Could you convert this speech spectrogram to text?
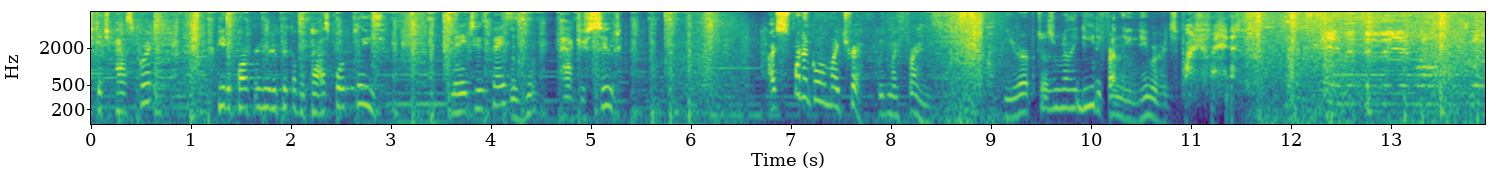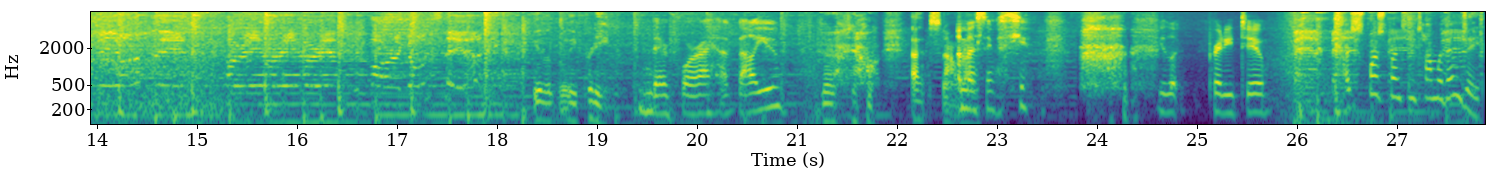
you get your passport? Peter Parker here to pick up a passport, please. Mini toothpaste? Pack your suit. I just want to go on my trip with my friends. Europe doesn't really need a friendly neighborhood Spider-Man. You look really pretty. Therefore, I have value. No, no, that's not I'm right. messing with you. you look pretty too. I just want to spend some time with MJ.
